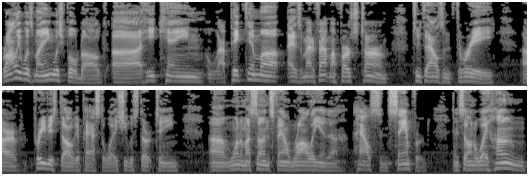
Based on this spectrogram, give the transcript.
Raleigh was my English bulldog. Uh, he came. I picked him up. As a matter of fact, my first term, 2003. Our previous dog had passed away. She was 13. Uh, one of my sons found Raleigh in a house in Sanford, and so on the way home,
